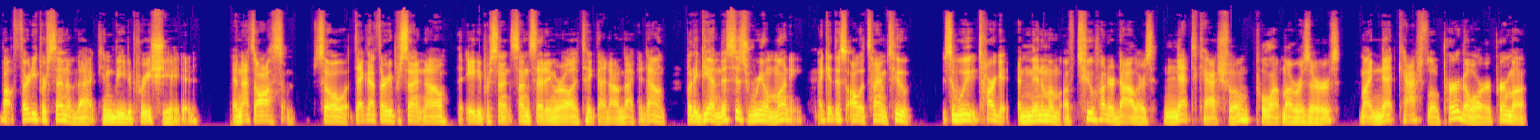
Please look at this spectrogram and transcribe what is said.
About 30% of that can be depreciated. And that's awesome. So take that 30% now, the 80% sunsetting rule, I take that down, back it down. But again, this is real money. I get this all the time too. So we target a minimum of $200 net cash flow, pull out my reserves, my net cash flow per door per month.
